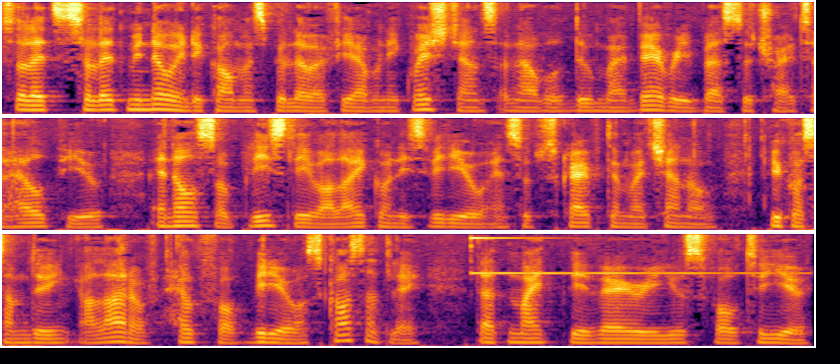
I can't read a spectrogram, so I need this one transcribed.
So let so let me know in the comments below if you have any questions and I will do my very best to try to help you. And also please leave a like on this video and subscribe to my channel because I'm doing a lot of helpful videos constantly that might be very useful to you.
